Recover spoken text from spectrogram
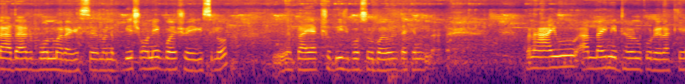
দাদার বোন মারা গেছে মানে বেশ অনেক বয়স হয়ে গেছিল। প্রায় একশো বিশ বছর বয়স। দেখেন মানে আয়ু আল্লাহ নির্ধারণ করে রাখে।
